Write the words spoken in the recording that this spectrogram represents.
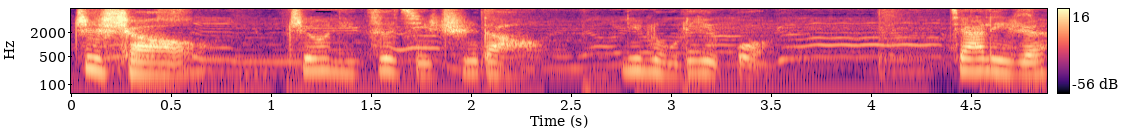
至少，只有你自己知道，你努力过。家里人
